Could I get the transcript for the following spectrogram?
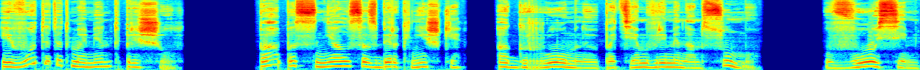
И вот этот момент пришел. Папа снял со сберкнижки огромную по тем временам сумму. Восемь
